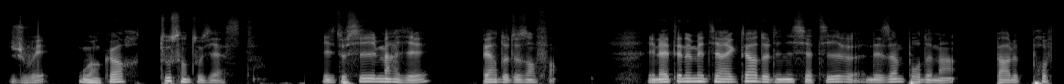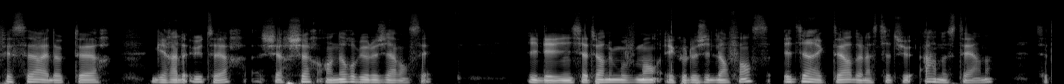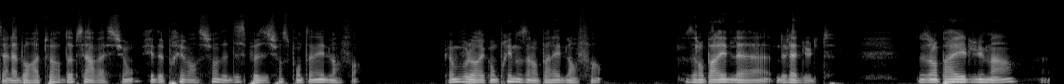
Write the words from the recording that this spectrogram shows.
Jouer ou encore Tous enthousiastes. Il est aussi marié, père de deux enfants. Il a été nommé directeur de l'initiative des Hommes pour demain par le professeur et docteur Gerald Hutter, chercheur en neurobiologie avancée. Il est l'initiateur du mouvement Écologie de l'enfance et directeur de l'Institut Arno Stern. C'est un laboratoire d'observation et de prévention des dispositions spontanées de l'enfant. Comme vous l'aurez compris, nous allons parler de l'enfant. Nous allons parler de l'adulte. nous allons parler de l'humain. Euh,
